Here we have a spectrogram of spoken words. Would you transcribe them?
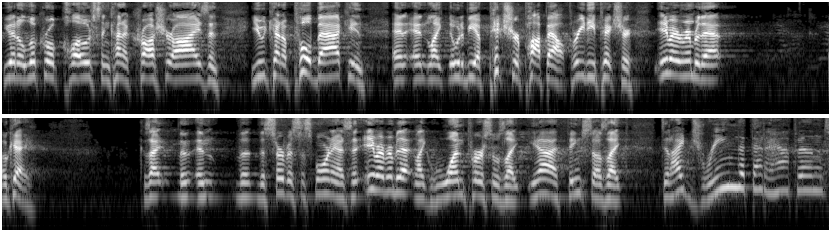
you had to look real close and kind of cross your eyes and you would kind of pull back and, and, and like there would be a picture pop out, 3D picture. Anybody remember that? Okay. Because I, in the, the service this morning, I said, anybody remember that? Like one person was like, yeah, I think so. I was like, did I dream that that happened?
